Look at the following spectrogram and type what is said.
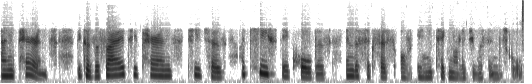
and parents, because society, parents, teachers are key stakeholders in the success of any technology within schools.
